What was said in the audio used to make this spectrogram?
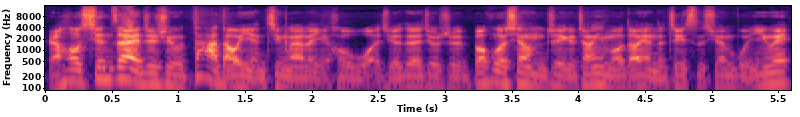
然后现在就是有大导演进来了以后，我觉得就是包括像这个张艺谋导演的这次宣布，因为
